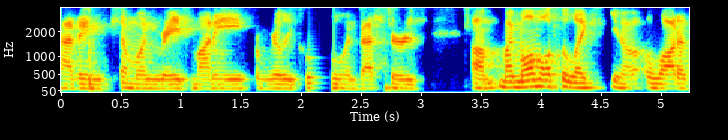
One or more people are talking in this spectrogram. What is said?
having someone raise money from really cool investors. Um, my mom also likes you know a lot of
